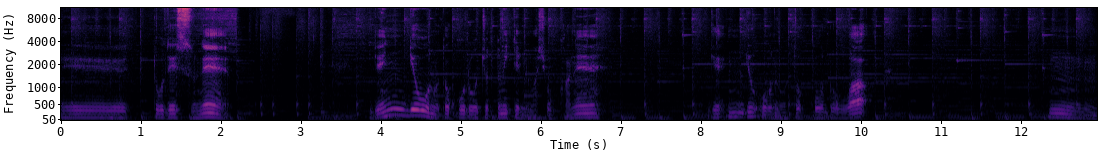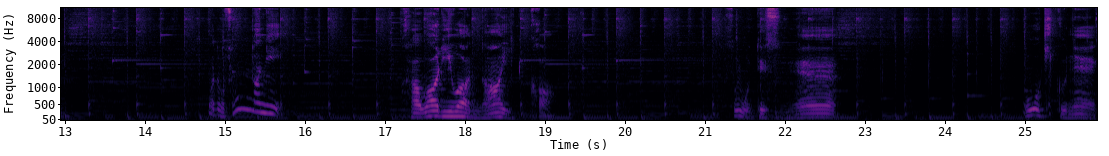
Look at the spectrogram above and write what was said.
えー、っとですね。原料のところをちょっと見てみましょうかね。原料のところは、うん。まあでもそんなに変わりはないか。そうですね。大きくね、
